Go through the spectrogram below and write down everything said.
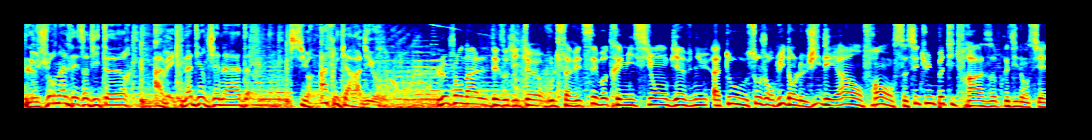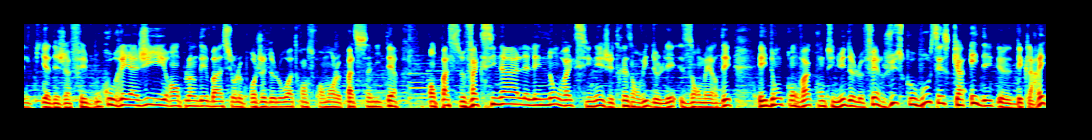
Le journal des auditeurs avec Nadir Djenad sur Africa Radio. Le journal des auditeurs, vous le savez, c'est votre émission. Bienvenue à tous. Aujourd'hui dans le JDA en France, c'est une petite phrase présidentielle qui a déjà fait beaucoup réagir en plein débat sur le projet de loi transformant le pass sanitaire en passe vaccinal. Les non vaccinés, j'ai très envie de les emmerder et donc on va continuer de le faire jusqu'au bout. C'est ce qu'a euh, déclaré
